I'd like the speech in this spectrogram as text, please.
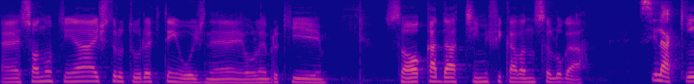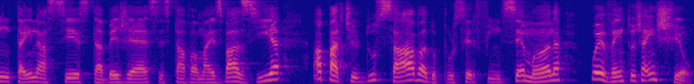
É, só não tinha a estrutura que tem hoje, né? Eu lembro que só cada time ficava no seu lugar. Se na quinta e na sexta a BGS estava mais vazia, a partir do sábado, por ser fim de semana, o evento já encheu.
